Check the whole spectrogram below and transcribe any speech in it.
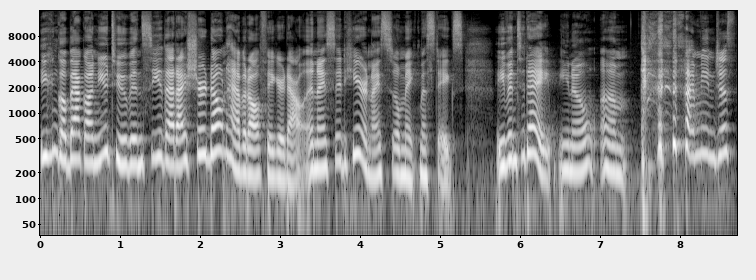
you can go back on YouTube and see that I sure don't have it all figured out. And I sit here and I still make mistakes. Even today, you know, um, I mean, just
